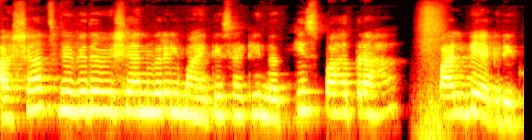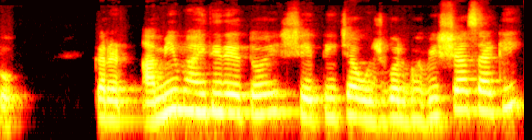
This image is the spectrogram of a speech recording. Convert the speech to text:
अशाच विविध विषयांवरील माहितीसाठी नक्कीच पाहत राहा पालवी अॅग्रिको कारण आम्ही माहिती देतोय शेतीच्या उज्ज्वल भविष्यासाठी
